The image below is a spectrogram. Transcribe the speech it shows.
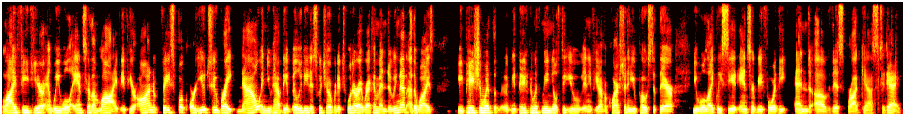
live feed here and we will answer them live. If you're on Facebook or YouTube right now and you have the ability to switch over to Twitter, I recommend doing that. Otherwise, be patient with be patient with me and you'll see you and if you have a question and you post it there, you will likely see it answered before the end of this broadcast today.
